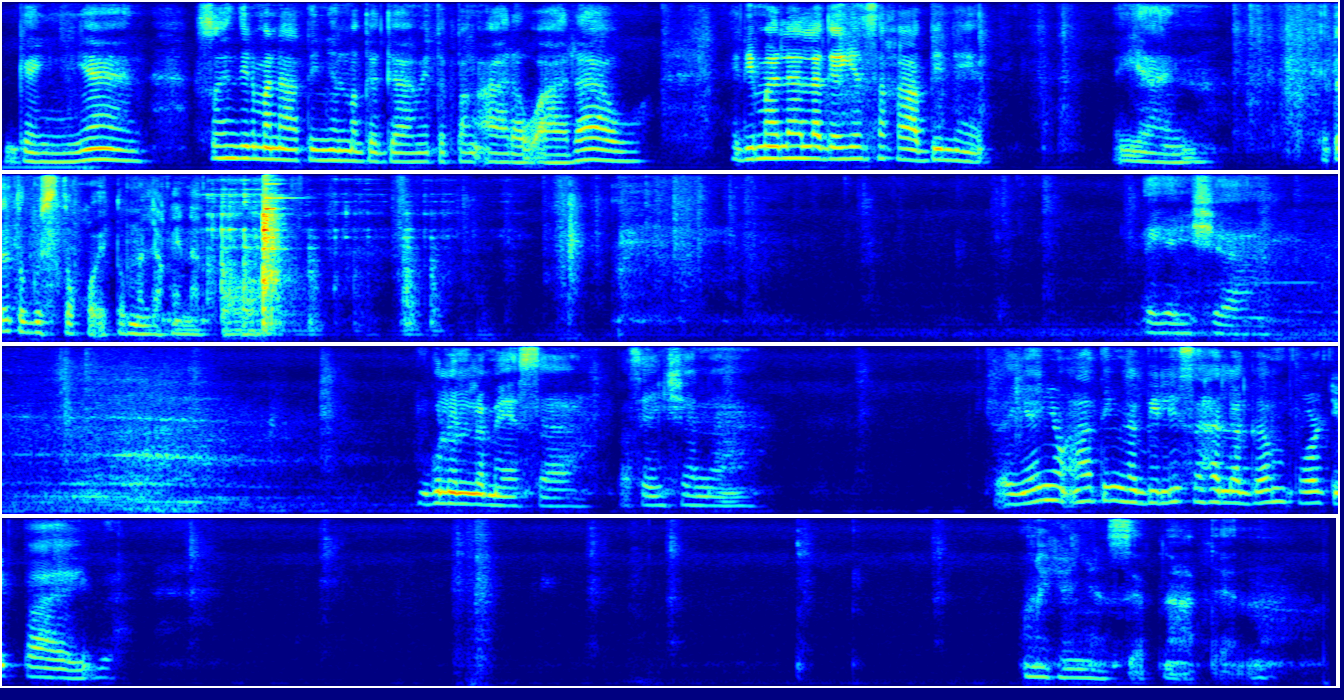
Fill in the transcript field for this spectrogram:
Ganyan. So, hindi naman natin yan magagamit na pang araw-araw. Hindi malalagay yan sa cabinet. Ayan. Ito, ito gusto ko. Ito malaki na to. Ayan siya. Gulong lamesa. Pasensya na. So, ayan yung ating nabili sa halagang 45. Ayan yung set natin.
